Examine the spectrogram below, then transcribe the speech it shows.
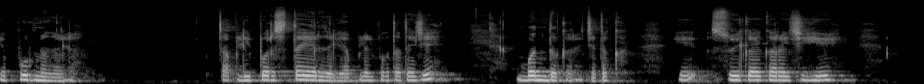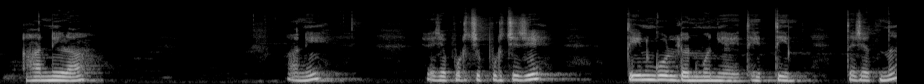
हे पूर्ण झालं. तर आपली पर्स तयार झाली. आपल्याला फक्त त्याचे बंद करायचे तर हे सुई काय करायची हे? हा निळा आणि ह्याच्या पुढचे पुढचे जे तीन गोल्डन मनी आहेत हे तीन त्याच्यातनं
